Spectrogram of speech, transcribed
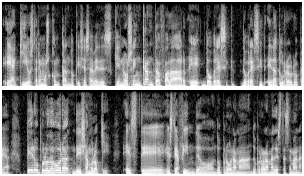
E aquí os estaremos contando que xa sabedes que nos encanta falar eh, do, Brexit, do Brexit e da turra europea. Pero polo de agora deixámolo aquí. Este, este a fin do, do programa do programa desta semana.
